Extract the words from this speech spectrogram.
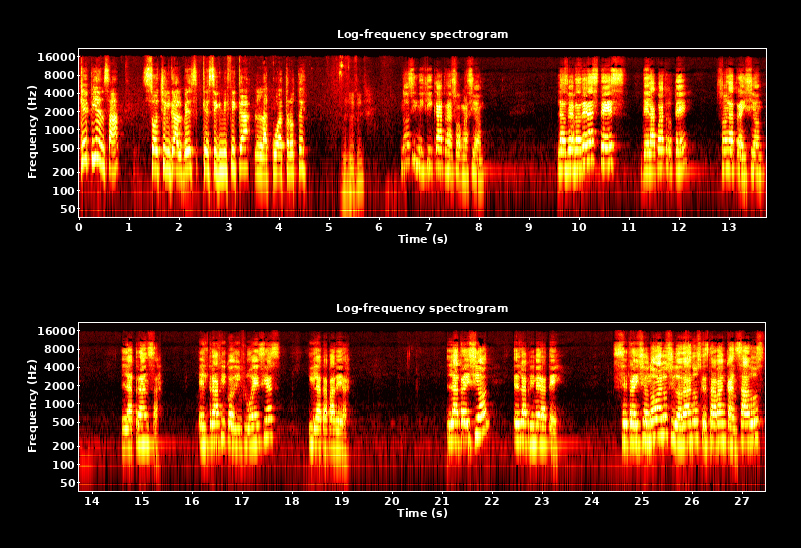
¿qué piensa Xochitl Galvez que significa la 4T? no significa transformación. Las verdaderas T's de la 4T son la traición, la tranza, el tráfico de influencias y la tapadera. La traición es la primera T. Se traicionó a los ciudadanos que estaban cansados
